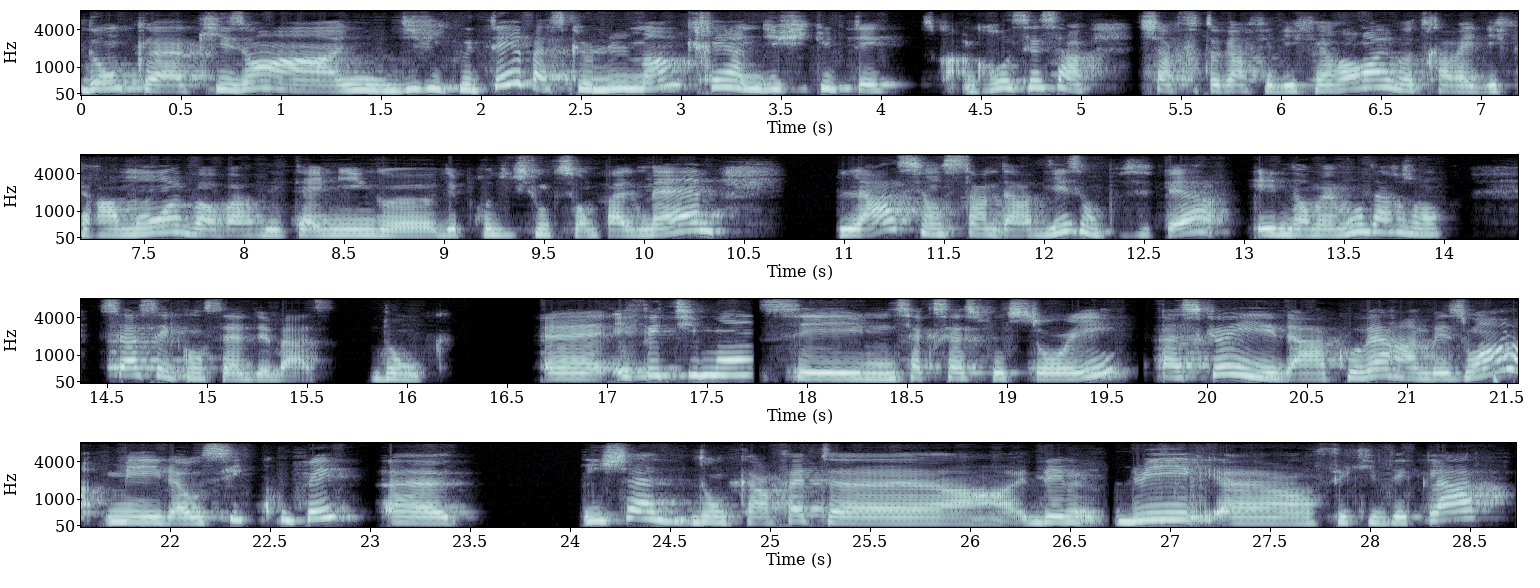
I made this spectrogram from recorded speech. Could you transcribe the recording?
Donc, euh, qu'ils ont une difficulté parce que l'humain crée une difficulté. En gros, c'est ça. Chaque photographe est différent, il va travailler différemment, il va avoir des timings euh, de production qui sont pas les mêmes. Là, si on standardise, on peut se faire énormément d'argent. Ça, c'est le concept de base. Donc, euh, effectivement, c'est une successful story parce qu'il a couvert un besoin, mais il a aussi coupé euh, une chaîne. Donc en fait, euh, lui, euh, ce qu'il déclare,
